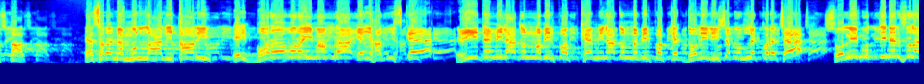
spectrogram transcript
উস্তাদ। পক্ষে পক্ষে দলিল হিসেবে উল্লেখ করেছে। ফুলা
